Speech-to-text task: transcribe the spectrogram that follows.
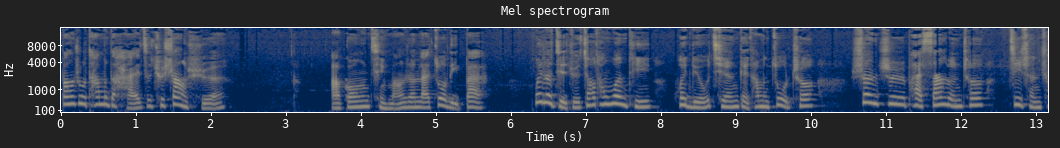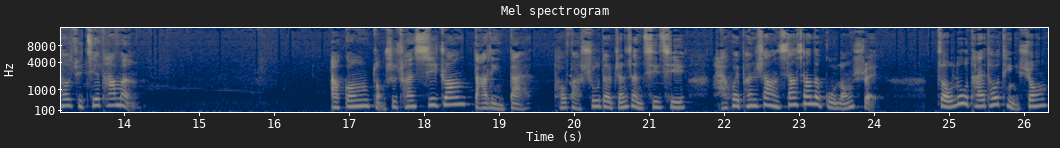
帮助他们的孩子去上学。阿公请盲人来做礼拜。为了解决交通问题，会留钱给他们坐车，甚至派三轮车、计程车去接他们。阿公总是穿西装、打领带，头发梳得整整齐齐，还会喷上香香的古龙水，走路抬头挺胸。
